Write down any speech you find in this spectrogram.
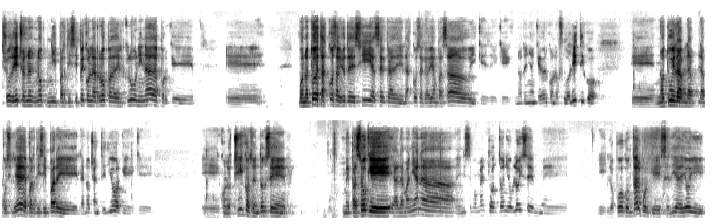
yo de hecho no, ni participé con la ropa del club ni nada porque bueno, todas estas cosas que yo te decía acerca de las cosas que habían pasado y que, no tenían que ver con lo futbolístico, eh, no tuve la, posibilidad de participar eh, la noche anterior que, eh, con los chicos, entonces me pasó que a la mañana, en ese momento, Antonio Bloise, y lo puedo contar porque es el día de hoy,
